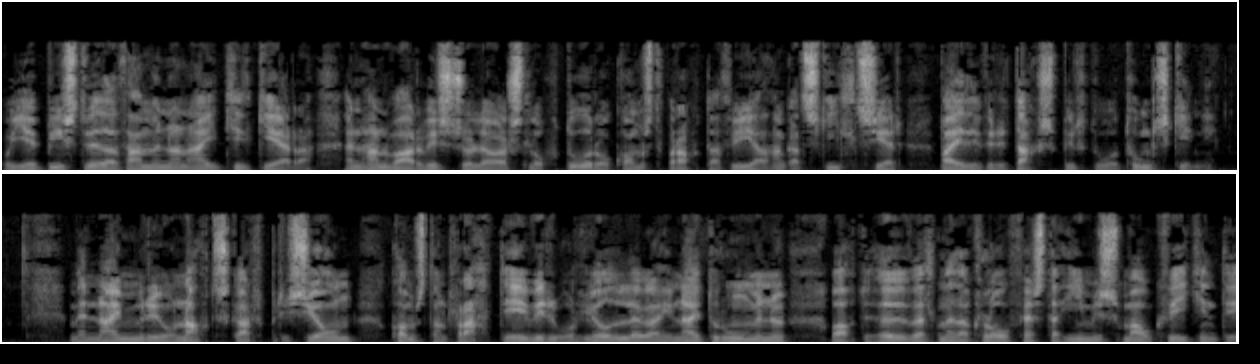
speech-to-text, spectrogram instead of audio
og ég býst við að það mun hann ætið gera, en hann var vissulega slóttur og komst brátt að því að hann gatt skýlt sér bæði fyrir dagspyrtu og tungskinni. Með næmri og náttskarpri sjón komst hann rætt yfir og hljóðlega í næturhúminu og átti auðvelt með að klófesta ími smá kvikindi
